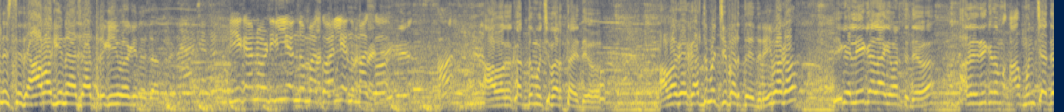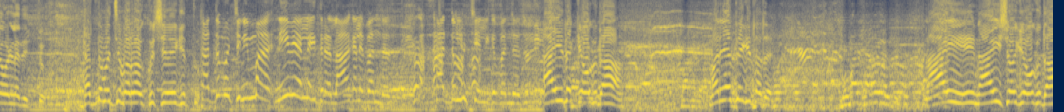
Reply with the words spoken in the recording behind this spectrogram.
ಹೇಗನಿಸ್ತಿದೆ ಆವಾಗಿನ ಜಾತ್ರೆಗೆ ಇವಾಗಿನ ಜಾತ್ರೆ ಈಗ ನೋಡಿ ಇಲ್ಲಿ ಒಂದು ಮಗು ಅಲ್ಲಿ ಒಂದು ಮಗು. ಆವಾಗ ಕದ್ದು ಮುಚ್ಚಿ ಬರ್ತಾ ಇದ್ದೆವು. ಅವಾಗ ಕದ್ದು ಮುಚ್ಚಿ ಬರ್ತಾ ಇದ್ರಿ. ಇವಾಗ? ಈಗ ಲೀಗಲ್ ಆಗಿ ಬರ್ತಿದ್ದೇವೆ. ಆದರೆ ಇದಕ್ಕೆ ನಮ್ಮ ಆ ಮುಂಚೆದೇ ಒಳ್ಳೇದಿತ್ತು. ಕದ್ದು ಮುಚ್ಚಿ ಬರುವ ಖುಷಿ ಹೇಗಿತ್ತು? ಕದ್ದು ಮುಚ್ಚಿ ನಿಮ್ಮ ನೀವೆಲ್ಲ ಇದ್ರಲ್ಲ ಆಗಲೇ ಬಂದದ್ದು. ಕದ್ದು ಮುಚ್ಚಿ ಇಲ್ಲಿಗೆ ಬಂದದ್ದು? ಇದಕ್ಕೆ ಹೋಗುದಾ? ಮರ್ಯಾದೆ ತೆಗಿತದೆ. ನಾಯಿ ನಾಯಿ ಶೋಗೆ ಹೋಗುದಾ?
